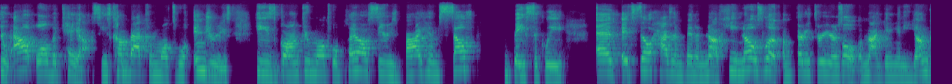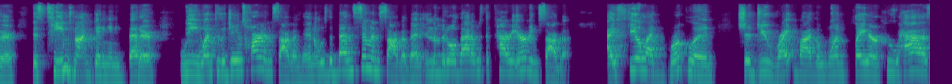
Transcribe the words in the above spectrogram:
throughout all the chaos. He's come back from multiple injuries. He's gone through multiple playoff series by himself basically and it still hasn't been enough. He knows, look, I'm 33 years old. I'm not getting any younger. This team's not getting any better. We went through the James Harden saga, then it was the Ben Simmons saga, then in the middle of that it was the Kyrie Irving saga. I feel like Brooklyn should do right by the one player who has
